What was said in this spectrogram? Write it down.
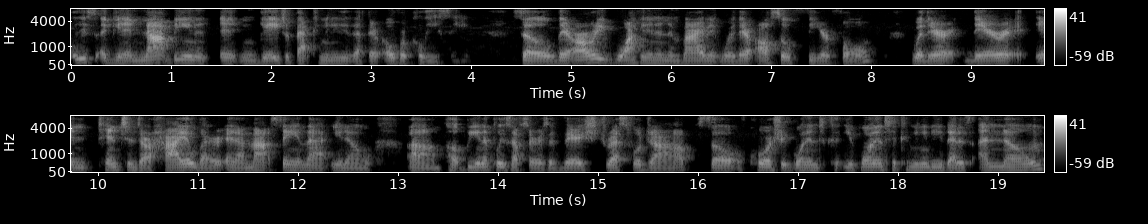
police again not being engaged with that community that they're over policing. So they're already walking in an environment where they're also fearful, where their their intentions are high alert. And I'm not saying that you know um, being a police officer is a very stressful job. So of course you're going into you're going into a community that is unknown,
